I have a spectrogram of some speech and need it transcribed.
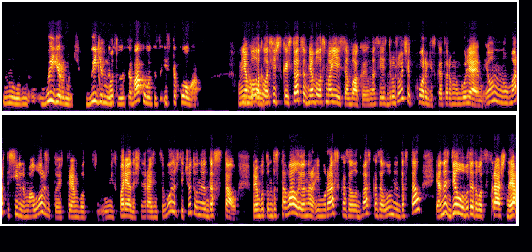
ну, выдернуть, выдернуть вот... свою собаку вот из, из такого у меня Но... была классическая ситуация, у меня была с моей собакой. У нас есть дружочек Корги, с которым мы гуляем, и он, ну, Марта сильно моложе, то есть прям вот у них порядочная разница в возрасте, и что-то он ее достал. Прям вот он доставал ее, она ему раз сказала, два сказала, он ее достал, и она сделала вот это вот страшное,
